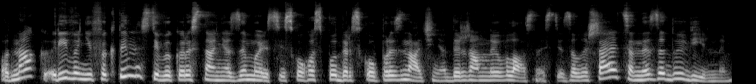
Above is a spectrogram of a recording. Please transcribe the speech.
Однак рівень ефективності використання земель сільськогосподарського призначення державної власності залишається незадовільним.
